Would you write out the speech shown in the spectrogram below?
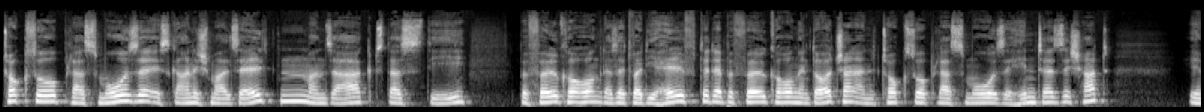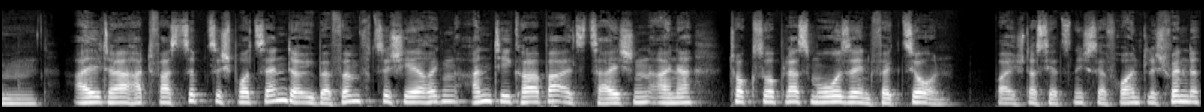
Toxoplasmose ist gar nicht mal selten. Man sagt, dass die Bevölkerung, dass etwa die Hälfte der Bevölkerung in Deutschland eine Toxoplasmose hinter sich hat. Im Alter hat fast 70 Prozent der über 50-Jährigen Antikörper als Zeichen einer Toxoplasmose-Infektion. Weil ich das jetzt nicht sehr freundlich finde,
